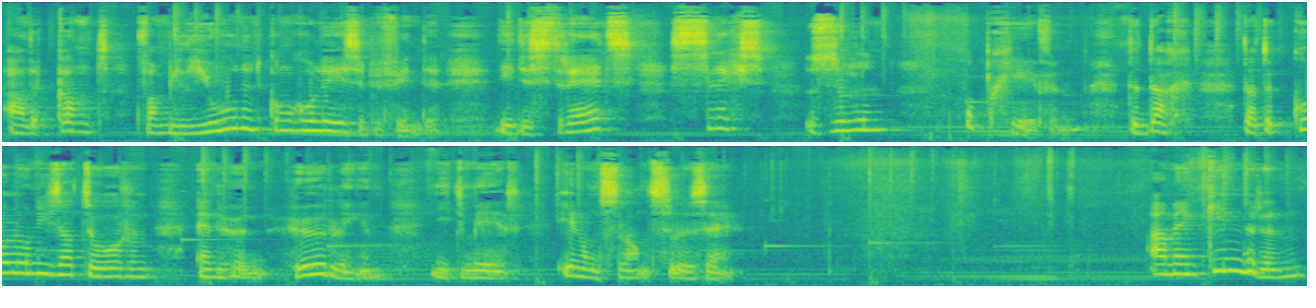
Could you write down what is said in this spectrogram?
aan de kant van miljoenen Congolezen bevinden, die de strijd slechts zullen opgeven de dag dat de kolonisatoren en hun huurlingen niet meer in ons land zullen zijn. Aan mijn kinderen,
